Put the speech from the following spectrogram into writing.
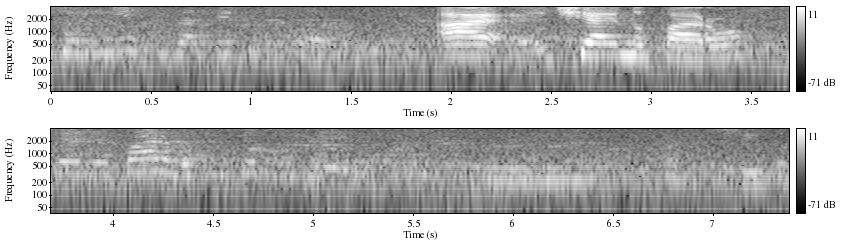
все вместе за 2500. А чайную пару? Чайная пара 800 рублей. Спасибо.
